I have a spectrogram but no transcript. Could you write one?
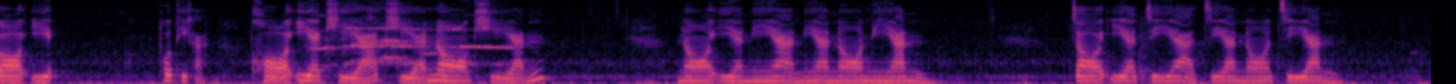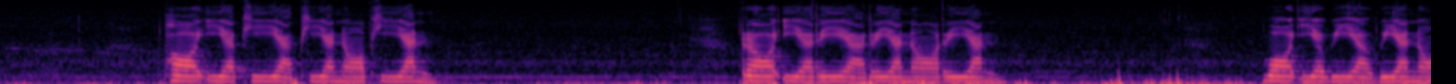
กอเอีย โทษทีค่ะ ขอเอียเขีย เขียนอเขียน นอเอียเนีย เนียนอเนียน จอเอียเจีย เจียนอเจียน พอเอียเพีย เพียนอเพียนรอเอียเรีย เรียนอเรียน วอเอียเวีย เวียนอ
